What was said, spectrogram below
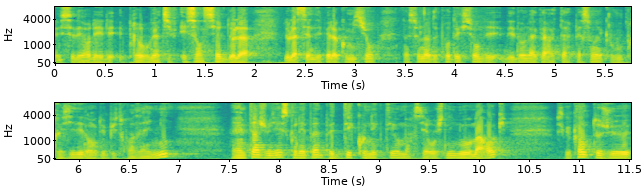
Et c'est d'ailleurs les, prérogatives essentielles de la, de la CNDP, la Commission nationale de protection des, données à caractère personnel que vous présidez donc depuis trois ans et demi. En même temps, je me dis, est-ce qu'on n'est pas un peu déconnecté au Marseille Rouchny, nous au Maroc? Parce que quand je,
